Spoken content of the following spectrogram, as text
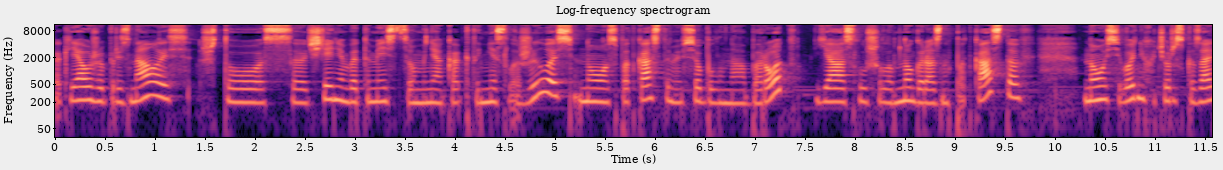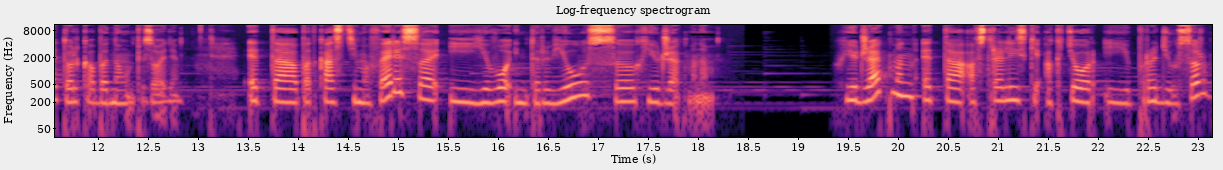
Как я уже призналась, что с чтением в этом месяце у меня как-то не сложилось, но с подкастами все было наоборот. Я слушала много разных подкастов, но сегодня хочу рассказать только об одном эпизоде. Это подкаст Тима Ферриса и его интервью с Хью Джекманом. Хью Джекман — это австралийский актер и продюсер,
